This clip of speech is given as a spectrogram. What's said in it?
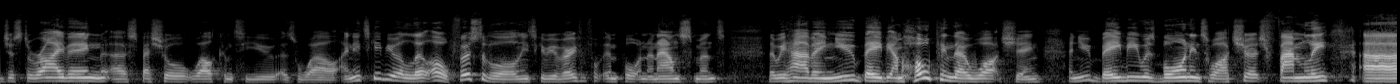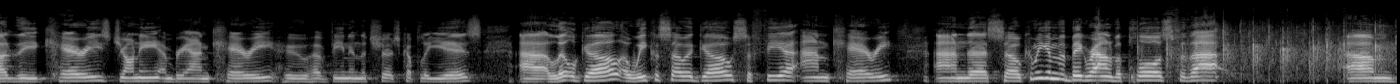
just arriving, a special welcome to you as well. I need to give you a little, oh, first of all, I need to give you a very important announcement that we have a new baby. I'm hoping they're watching. A new baby was born into our church family. Uh, the Careys, Johnny and Brianne Carey, who have been in the church a couple of years. Uh, a little girl, a week or so ago, Sophia Ann Carey. And uh, so, can we give them a big round of applause for that? Um,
